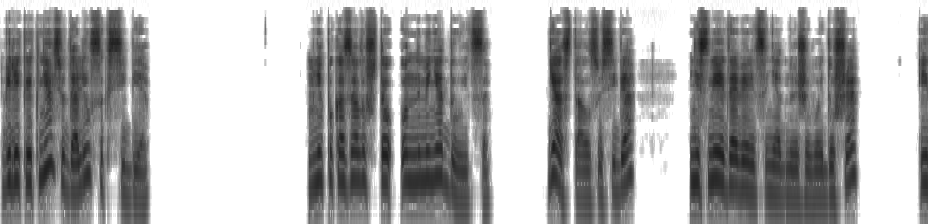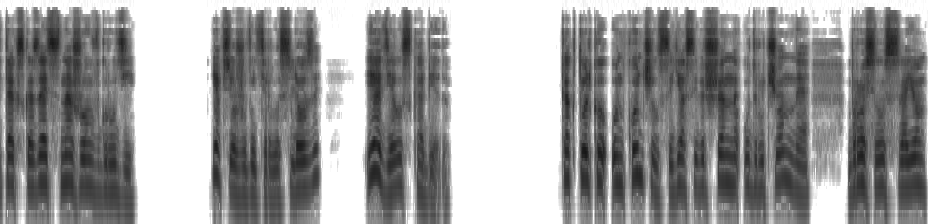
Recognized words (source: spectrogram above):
Великий князь удалился к себе. Мне показалось, что он на меня дуется. Я осталась у себя, не смея довериться ни одной живой душе и, так сказать, с ножом в груди. Я все же вытерла слезы и оделась к обеду. Как только он кончился, я совершенно удрученная бросилась в своем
